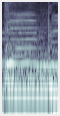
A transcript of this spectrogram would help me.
Değişti?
